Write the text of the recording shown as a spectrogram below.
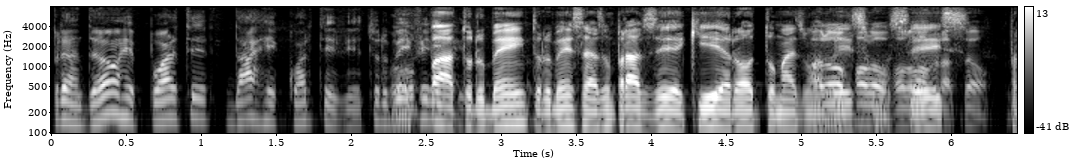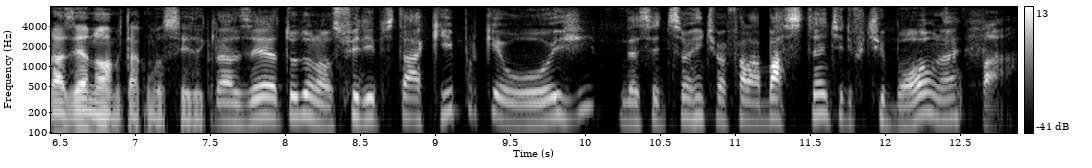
Brandão, repórter da Record TV. Tudo bem, Opa, Felipe? tudo bem? Tudo bem, César? Um prazer aqui, Heródoto, mais uma Falou, vez falou, com falou, vocês. abração. prazer enorme estar com vocês aqui. Prazer é tudo nosso. O Felipe está aqui porque hoje, nessa edição, a gente vai falar bastante de futebol, né? Opa!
